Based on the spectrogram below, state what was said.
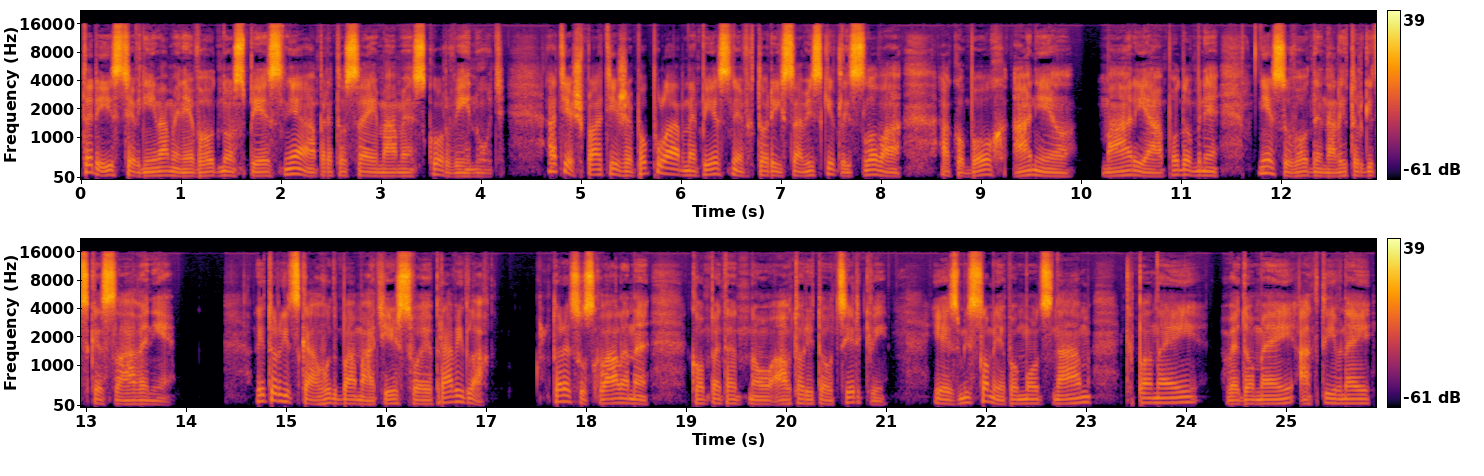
Vtedy iste vnímame nevhodnosť piesne a preto sa jej máme skôr vyhnúť. A tiež platí, že populárne piesne, v ktorých sa vyskytli slova ako Boh, aniel, Mária a podobne, nie sú vhodné na liturgické slávenie. Liturgická hudba má tiež svoje pravidlá, ktoré sú schválené kompetentnou autoritou cirkvy. Jej zmyslom je pomôcť nám k plnej, vedomej, aktívnej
